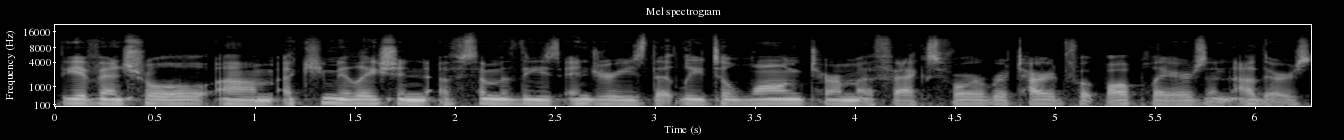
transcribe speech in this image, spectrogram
the eventual um, accumulation of some of these injuries that lead to long term effects for retired football players and others.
